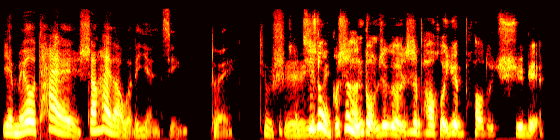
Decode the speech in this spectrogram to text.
也没有太伤害到我的眼睛。对，就是其实我不是很懂这个日抛和月抛的区别。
